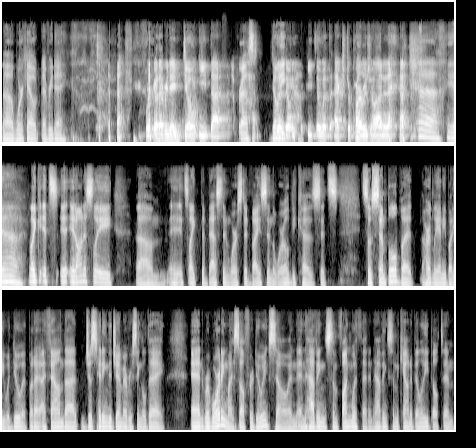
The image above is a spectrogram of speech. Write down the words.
Uh, work out every day. Work out every day. Don't eat that. Rest. Don't the- eat don't crap. eat the pizza with the extra parmesan and yeah yeah like it's it, it honestly um it- it's like the best and worst advice in the world because it's so simple but hardly anybody would do it but I, I found that just hitting the gym every single day and rewarding myself for doing so and and having some fun with it and having some accountability built in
